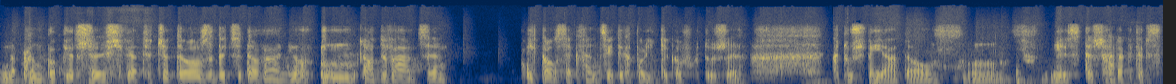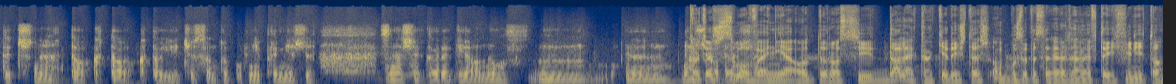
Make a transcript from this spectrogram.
No, po pierwsze świadczy to o zdecydowaniu, odwadze i konsekwencji tych polityków, którzy, którzy jadą. Mm, Jest też charakterystyczne to, kto, kto jedzie. Są to głównie premierzy z naszego regionu. Mm, y, no Chociaż szkoda, że- Słowenia od Rosji daleka. Kiedyś też obóz ZSRR, no ale w tej chwili to,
